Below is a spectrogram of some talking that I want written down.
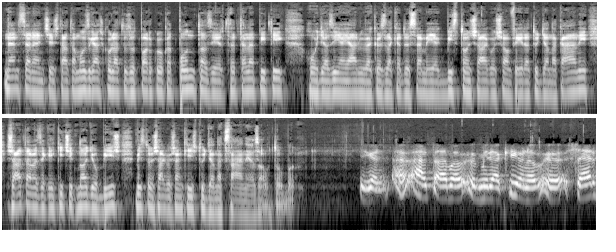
Nem szerencsés, tehát a mozgáskorlátozott parkolókat pont azért telepítik, hogy az ilyen járművek közlekedő személyek biztonságosan félre tudjanak állni, és általában ezek egy kicsit nagyobb is, biztonságosan ki is tudjanak szállni az autóból. Igen, általában mire kijön a szerv,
